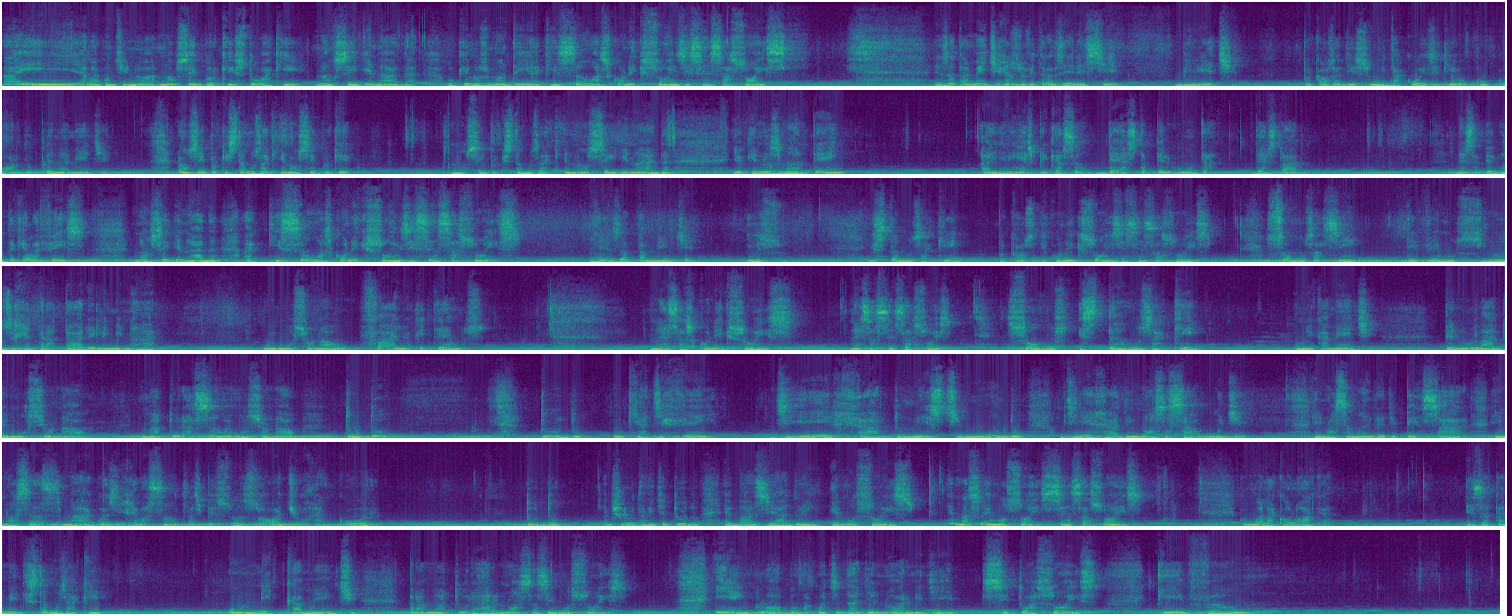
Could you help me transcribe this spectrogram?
Aí ela continua: Não sei por que estou aqui, não sei de nada. O que nos mantém aqui são as conexões e sensações. Exatamente, resolvi trazer esse bilhete por causa disso, muita coisa que eu concordo plenamente. Não sei porque estamos aqui, não sei porque não sei porque estamos aqui, não sei de nada. E o que nos mantém aí vem a explicação desta pergunta, desta dessa pergunta que ela fez. Não sei de nada, aqui são as conexões e sensações. Exatamente isso. Estamos aqui por causa de conexões e sensações. Somos assim, devemos nos retratar, eliminar o emocional falho que temos nessas conexões, nessas sensações. Somos, estamos aqui unicamente pelo lado emocional, maturação emocional, tudo, tudo o que advém de errado neste mundo, de errado em nossa saúde, em nossa maneira de pensar, em nossas mágoas em relação a outras pessoas, ódio, rancor. Tudo, absolutamente tudo, é baseado em emoções. Emoções, sensações. Como ela coloca, exatamente estamos aqui unicamente para maturar nossas emoções e engloba uma quantidade enorme de situações que vão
